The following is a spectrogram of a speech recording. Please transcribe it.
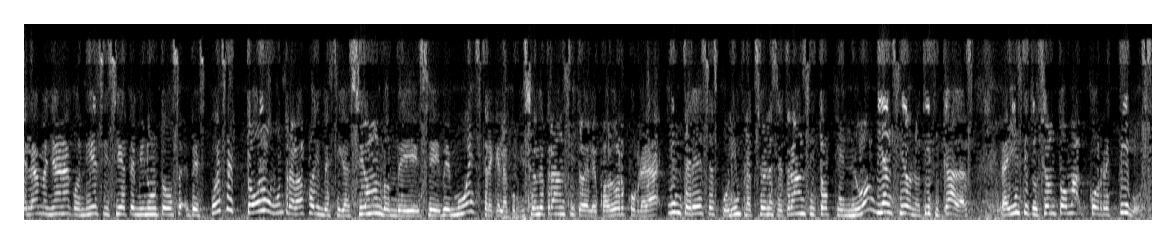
De la mañana con 17 minutos. Después de todo un trabajo de investigación donde se demuestra que la Comisión de Tránsito del Ecuador cobrará intereses por infracciones de tránsito que no habían sido notificadas, la institución toma correctivos.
